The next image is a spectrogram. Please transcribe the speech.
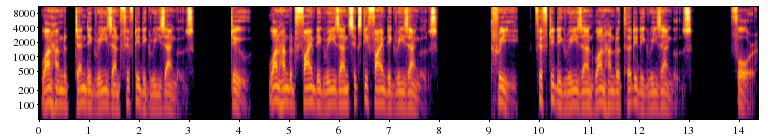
110 degrees and 50 degrees angles. 2. 105 degrees and 65 degrees angles. 3. 50 degrees and 130 degrees angles. 4.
